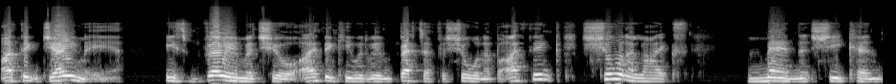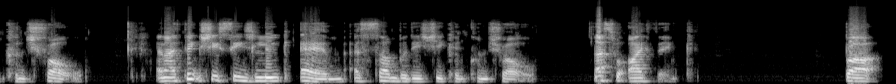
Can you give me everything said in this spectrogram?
I think Jamie, he's very mature. I think he would have been better for Shaughna, but I think Shaughna likes men that she can control. And I think she sees Luke M as somebody she can control. That's what I think. But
